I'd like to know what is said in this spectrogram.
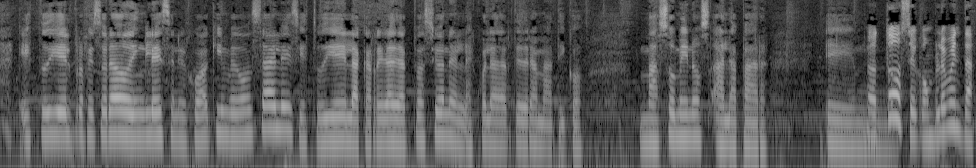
Estudié el profesorado de inglés en el Joaquín B. González y estudié la carrera de actuación en la Escuela de Arte Dramático, más o menos a la par. Eh, todo se complementa.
